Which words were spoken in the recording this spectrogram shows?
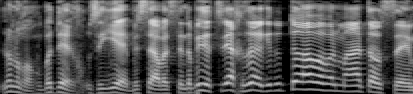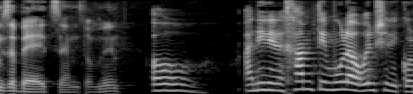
לא נורא, הוא בדרך, זה יהיה, בסדר, אבל סטנדאפיסט יצליח זה, יגידו, טוב, אבל מה אתה עושה עם זה בעצם, אתה מבין? או, אני נלחמתי מול ההורים שלי כל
